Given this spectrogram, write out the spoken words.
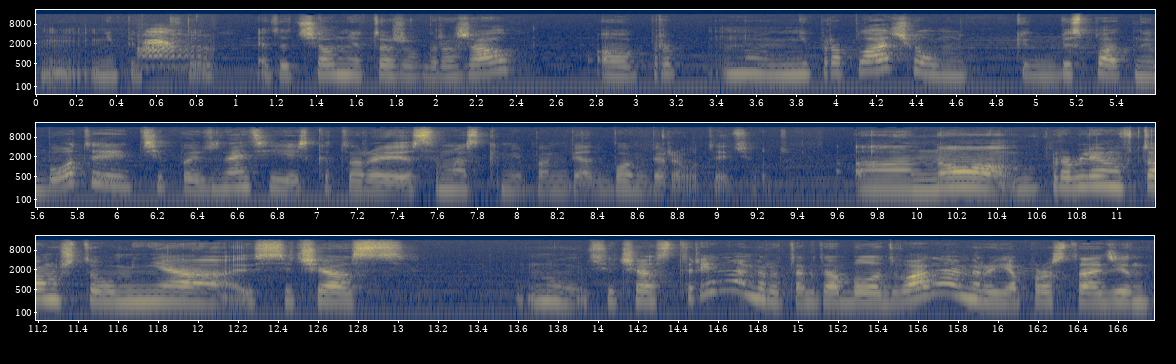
не педофил. Этот чел мне тоже угрожал. А, про, ну, не проплачивал, ну, бесплатные боты, типа, знаете, есть, которые смс-ками бомбят, бомберы вот эти вот. А, но проблема в том, что у меня сейчас, ну, сейчас три номера, тогда было два номера, я просто один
